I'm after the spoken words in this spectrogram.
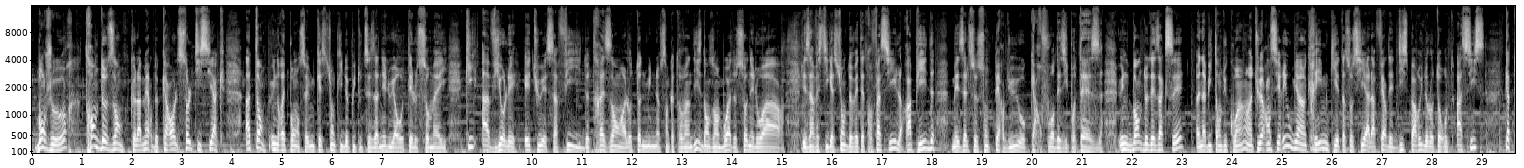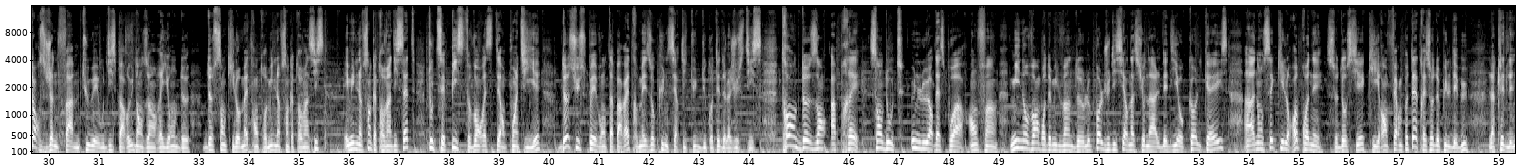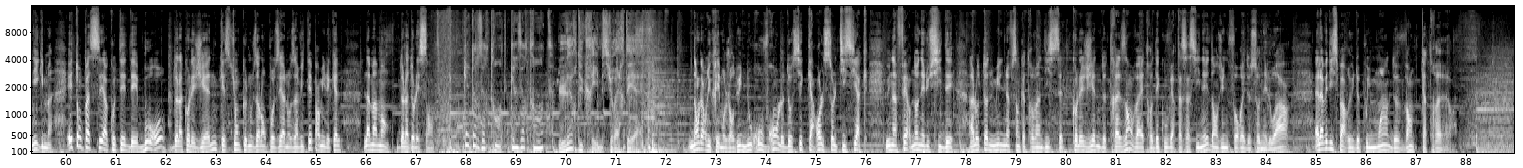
Bonjour, 32 ans que la mère de Carole Solticiac attend une réponse à une question qui depuis toutes ces années lui a ôté le sommeil. Qui a violé et tué sa fille de 13 ans à l'automne 1990 dans un bois de Saône-et-Loire? Les investigations devaient être faciles, rapides, mais elles se sont perdues au carrefour des hypothèses. Une bande de désaccès un habitant du coin, un tueur en série ou bien un crime qui est associé à l'affaire des disparus de l'autoroute A6 14 jeunes femmes tuées ou disparues dans un rayon de 200 km entre 1986 et 1997. Toutes ces pistes vont rester en pointillés. Deux suspects vont apparaître, mais aucune certitude du côté de la justice. 32 ans après, sans doute, une lueur d'espoir. Enfin, mi-novembre 2022, le pôle judiciaire national dédié au cold case a annoncé qu'il reprenait ce dossier qui renferme peut-être, et ce depuis le début, la clé de l'énigme. Est-on passé à côté des bourreaux de la collégienne? Question que nous allons poser à nos invités, parmi lesquels la maman de l'adolescente. 14h30, 15h30. L'heure du crime sur RTL. Dans l'heure du crime aujourd'hui, nous rouvrons le dossier Carole Solticiac, une affaire non élucidée. À l'automne 1990, cette collégienne de 13 ans va être découverte assassinée dans une forêt de Saône-et-Loire. Elle avait disparu depuis moins de 24 heures.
